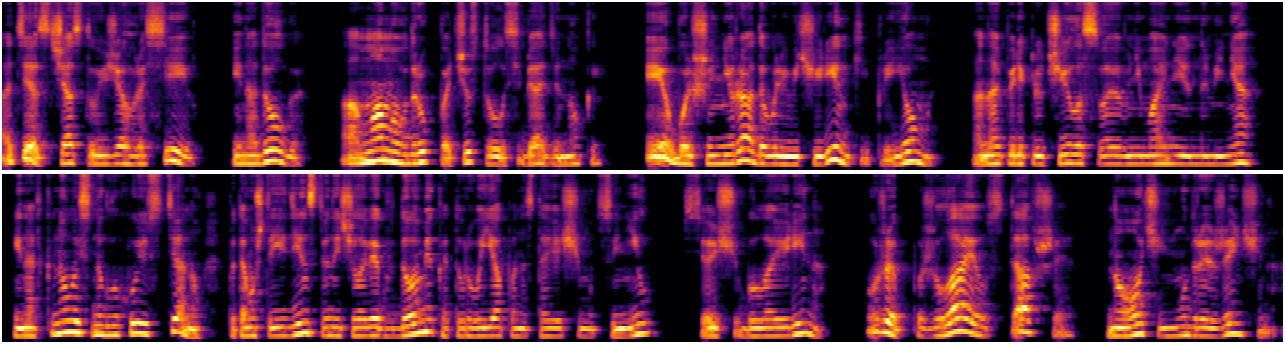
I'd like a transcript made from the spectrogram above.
Отец часто уезжал в Россию и надолго, а мама вдруг почувствовала себя одинокой. Ее больше не радовали вечеринки и приемы. Она переключила свое внимание на меня и наткнулась на глухую стену, потому что единственный человек в доме, которого я по-настоящему ценил, все еще была Ирина, уже пожилая, уставшая, но очень мудрая женщина.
